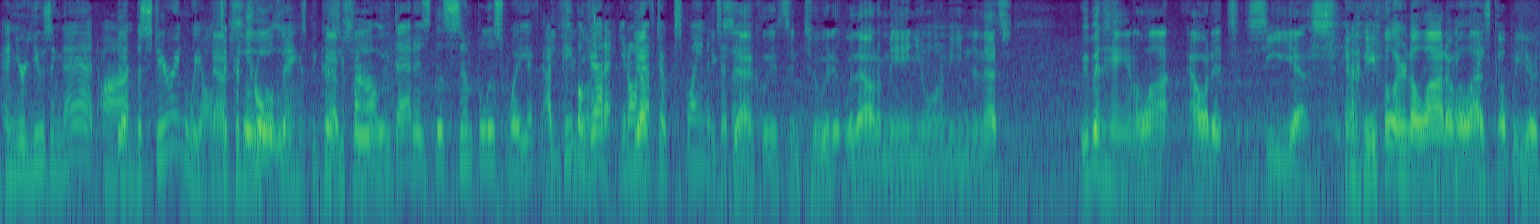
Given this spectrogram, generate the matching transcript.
and you're using that on yep. the steering wheel Absolutely. to control things because Absolutely. you found that is the simplest way of. Easy people one. get it. You don't yep. have to explain it exactly. to them. Exactly, it's intuitive without a manual. I mean, and that's we've been hanging a lot out at CES, and we've learned a lot over the last couple years.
